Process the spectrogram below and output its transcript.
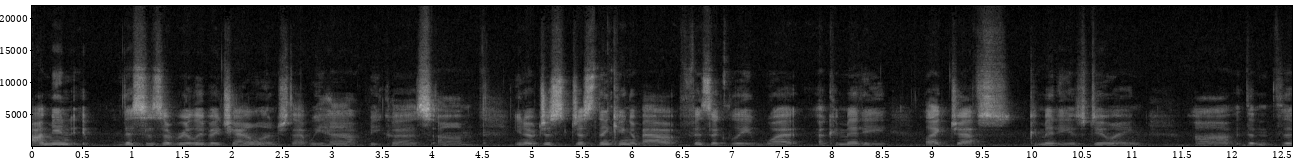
I mean, this is a really big challenge that we have because, um, you know, just just thinking about physically what a committee like Jeff's committee is doing, uh, the the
